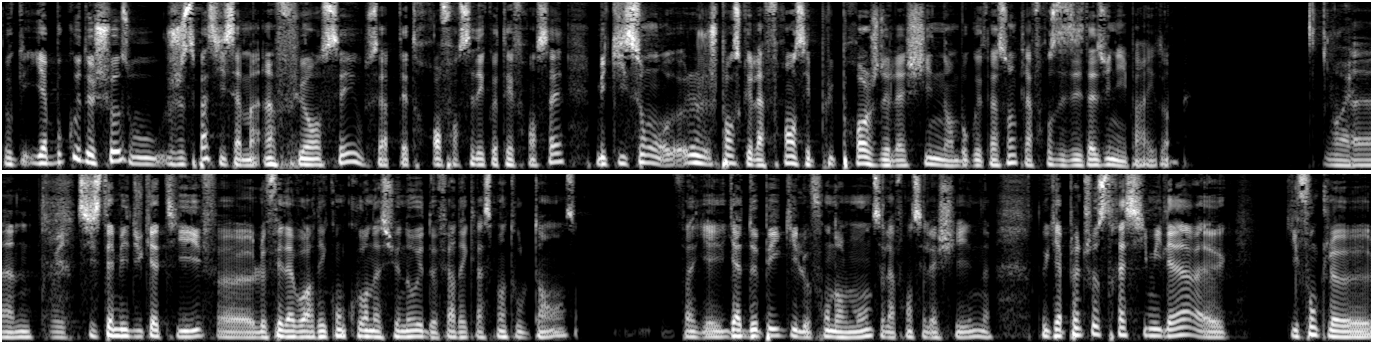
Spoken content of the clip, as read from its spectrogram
Donc il y a beaucoup de choses où je ne sais pas si ça m'a influencé ou ça a peut-être renforcé des côtés français, mais qui sont, euh, je pense que la France est plus proche de la Chine en beaucoup de façons que la France des États-Unis, par exemple. Ouais. Euh, Système éducatif, euh, le fait d'avoir des concours nationaux et de faire des classements tout le temps. enfin, il y, a deux pays qui le font dans le monde, c'est la France et la Chine. Donc il y a plein de choses très similaires euh, qui font que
